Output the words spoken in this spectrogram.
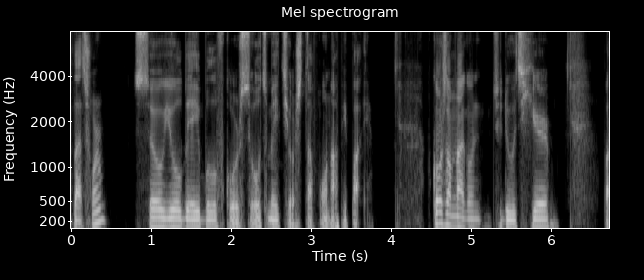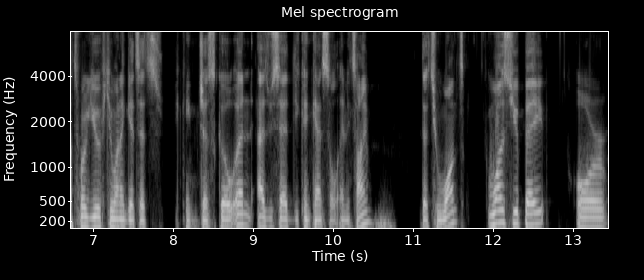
platform. So you'll be able, of course, to automate your stuff on AppyPie. Of course, I'm not going to do it here, but for you, if you want to get it, you can just go. And as we said, you can cancel anytime that you want. Once you pay, or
